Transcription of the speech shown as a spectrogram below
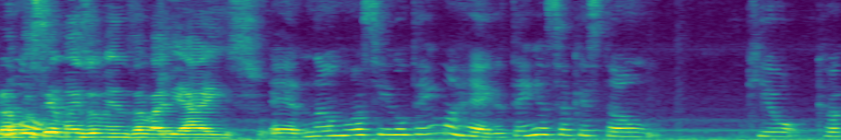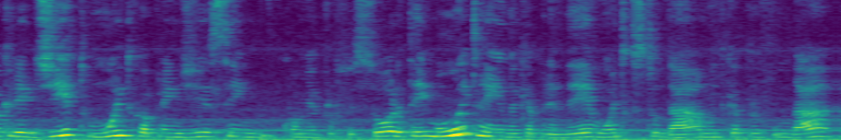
para você mais ou menos avaliar isso? É, não, assim, não tem uma regra. Tem essa questão que eu, que eu acredito muito, que eu aprendi assim com a minha professora. Tem muito ainda que aprender, muito que estudar, muito que aprofundar.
